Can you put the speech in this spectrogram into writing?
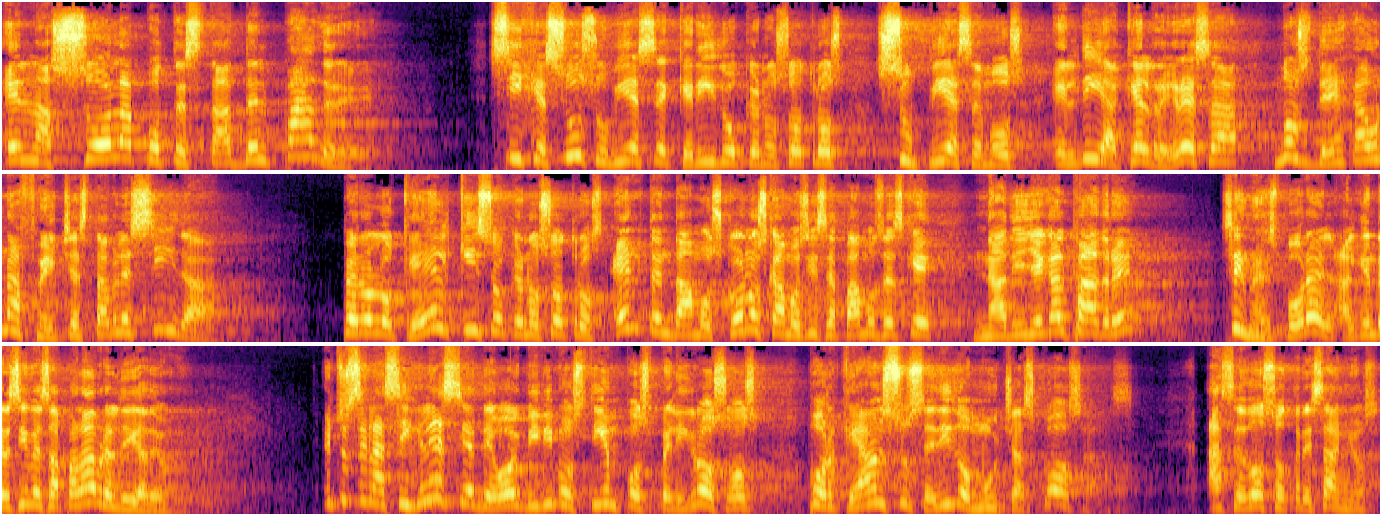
en la sola potestad del Padre. Si Jesús hubiese querido que nosotros supiésemos el día que Él regresa, nos deja una fecha establecida. Pero lo que Él quiso que nosotros entendamos, conozcamos y sepamos es que nadie llega al Padre si no es por Él. ¿Alguien recibe esa palabra el día de hoy? Entonces las iglesias de hoy vivimos tiempos peligrosos porque han sucedido muchas cosas hace dos o tres años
